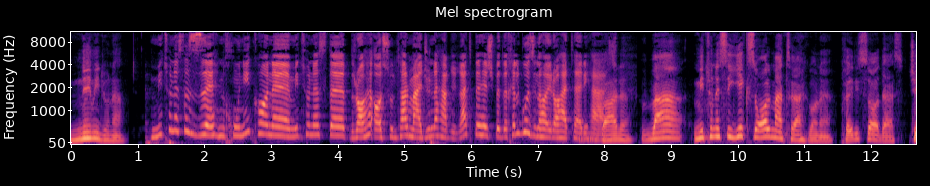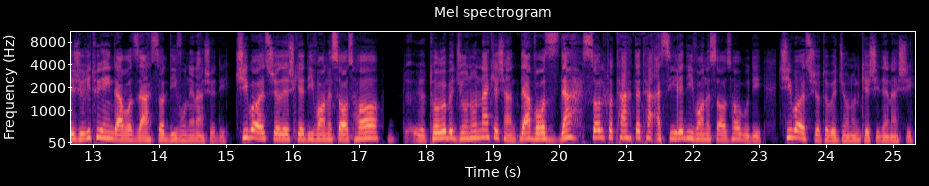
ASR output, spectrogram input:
نمی‌دونم. می‌تونسته ذهن خونی کنه می‌تونسته راه آسونتر مجون حقیقت بهش بده. خیلی گزینه های راحت تری هست. بله. و می‌تونسته یک سوال مطرح کنه. خیلی ساده است. چجوری توی این دوازده سال دیوونه نشدی؟ چی باعث شدش که دیوانه سازها تو رو به جنون نکشن؟ دوازده سال تو تحت تأثیر دیوانه سازها بودی. چی باعث شد تو به جنون کشیده نشی؟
